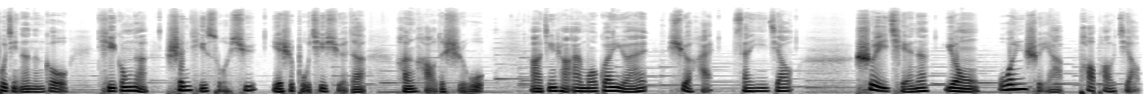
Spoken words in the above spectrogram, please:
不仅呢能够提供呢身体所需，也是补气血的很好的食物，啊，经常按摩关元、血海、三阴交，睡前呢用温水啊泡泡脚，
